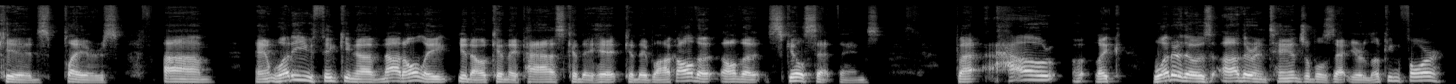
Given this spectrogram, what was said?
kids, players. Um, and what are you thinking of? Not only you know, can they pass, can they hit, can they block, all the all the skill set things, but how like what are those other intangibles that you're looking for?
